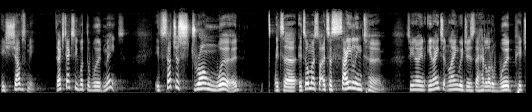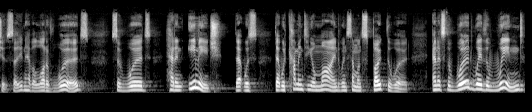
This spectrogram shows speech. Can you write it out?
He shoves me. That's actually what the word means. It's such a strong word, it's, a, it's almost like it's a sailing term. So, you know, in, in ancient languages, they had a lot of word pictures, so they didn't have a lot of words. So, words had an image that was that would come into your mind when someone spoke the word. And it's the word where the wind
